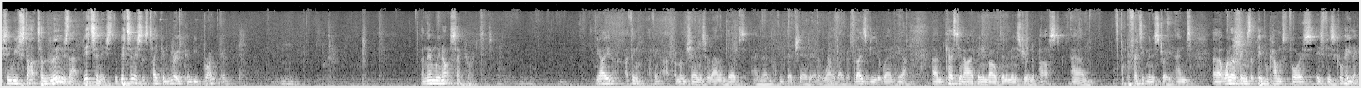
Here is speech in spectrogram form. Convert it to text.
You see, we start to lose that bitterness. The bitterness that's taken root can be broken. and then we're not separated. You know, I think, I think I remember sharing this with Alan Debs, and um, I think Deb shared it a little while ago. But for those of you that weren't here, um, Kirsty and I have been involved in a ministry in the past, um, prophetic ministry, and uh, one of the things that people come for is, is physical healing.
